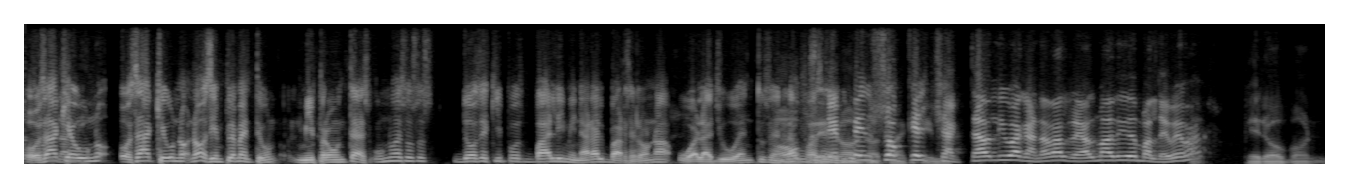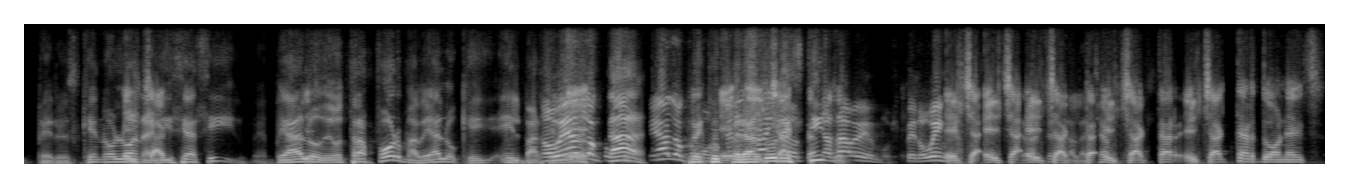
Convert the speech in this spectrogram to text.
O sea que uno, o sea que uno, no, simplemente mi pregunta es, ¿uno de esos dos equipos va a eliminar al Barcelona o a la Juventus en la fase de grupos? ¿Usted pensó que el Shakhtar le iba a ganar al Real Madrid en Valdebebas? Pero, pero es que no lo analice así, véalo de otra forma, vea lo que el Barcelona no, está recuperando un estilo. Ya sabemos, pero venga. El, el, el, Shakhtar, el Shakhtar Donetsk,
